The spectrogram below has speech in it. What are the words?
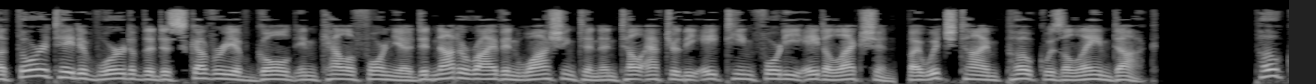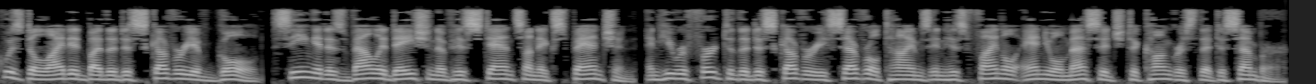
Authoritative word of the discovery of gold in California did not arrive in Washington until after the 1848 election, by which time Polk was a lame duck. Polk was delighted by the discovery of gold, seeing it as validation of his stance on expansion, and he referred to the discovery several times in his final annual message to Congress that December.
